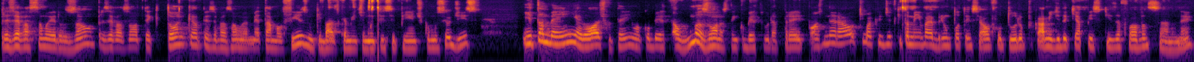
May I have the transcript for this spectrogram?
Preservação à erosão, preservação à tectônica, preservação ao metamorfismo, que basicamente é muito incipiente, como o senhor disse, e também, é lógico, tem uma cobertura, algumas zonas têm cobertura pré e pós-mineral, que eu acredito que também vai abrir um potencial futuro à medida que a pesquisa for avançando, né?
